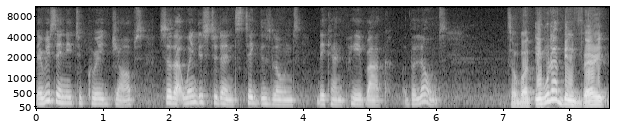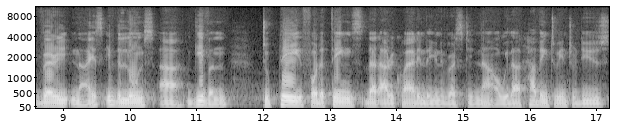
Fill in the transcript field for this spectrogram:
There is a need to create jobs so that when the students take these loans, they can pay back the loans. So, but it would have been very, very nice if the loans are given to pay for the things that are required in the university now without having to introduce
